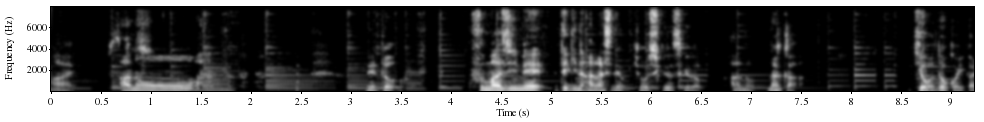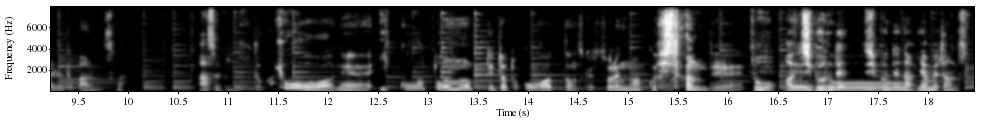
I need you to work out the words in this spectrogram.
はい。あのー えっと、不真面目的な話でも恐縮ですけど、あの、なんか、今日はどこ行かれるとかあるんですか？遊びに行くとか。今日はね、行こうと思ってたとこがあったんですけど、それなくしたんで、おあ、えーと自分で？自分でなやめたんですか？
